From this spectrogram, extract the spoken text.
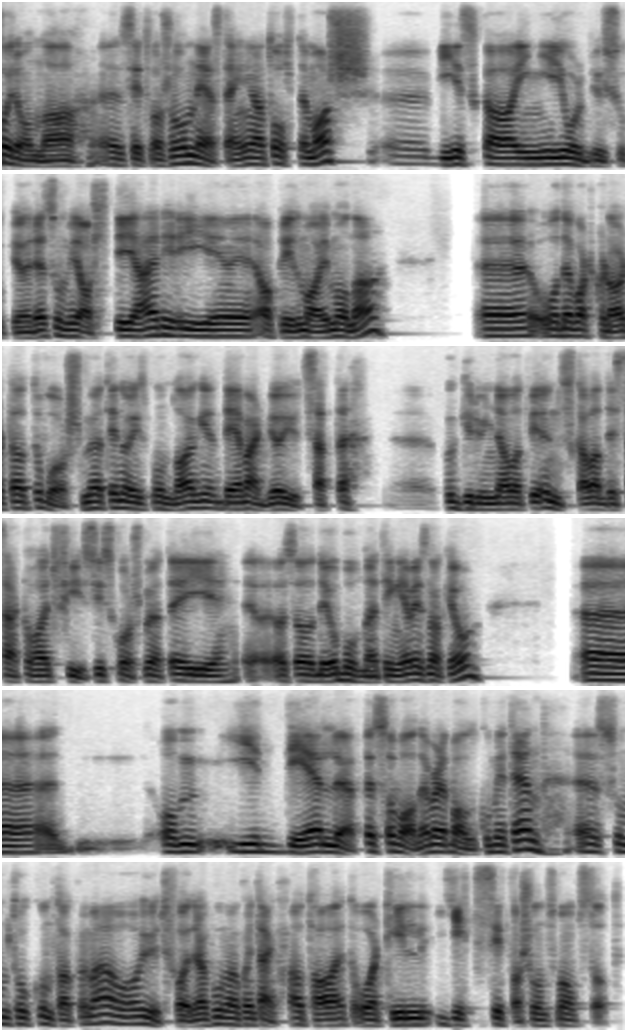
koronasituasjonen, nedstenging av 12.3. Vi skal inn i jordbruksoppgjøret som vi alltid gjør i april-mai måned. Eh, og det ble klart at årsmøtet i Norges Bondelag det valgte vi å utsette. Eh, Pga. at vi ønska veldig sterkt å ha et fysisk årsmøte i altså Det er jo Bondetinget vi snakker om. Og I det løpet så var det vel valgkomiteen som tok kontakt med meg og utfordra på om jeg kunne tenke meg å ta et år til, gitt situasjonen som har oppstått.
